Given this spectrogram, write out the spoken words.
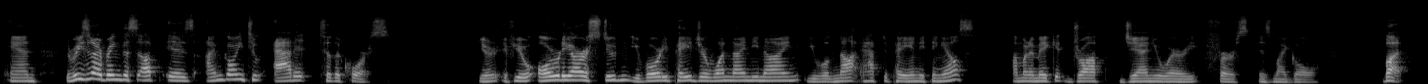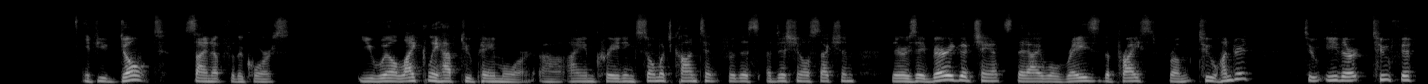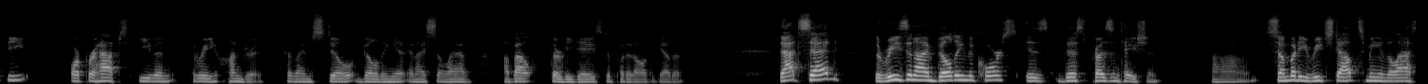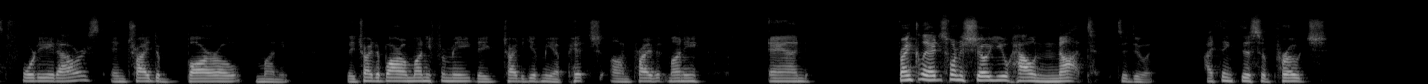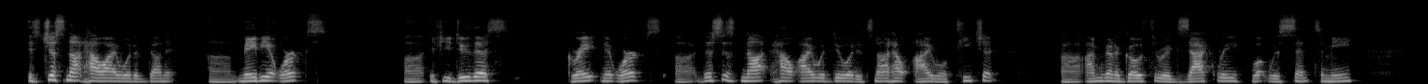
And the reason I bring this up is I'm going to add it to the course. You're, if you already are a student, you've already paid your 199, you will not have to pay anything else. I'm going to make it drop January 1st is my goal. But if you don't sign up for the course, you will likely have to pay more. Uh, I am creating so much content for this additional section. There is a very good chance that I will raise the price from 200 to either 250 or perhaps even 300 because I'm still building it and I still have about 30 days to put it all together. That said, the reason I'm building the course is this presentation. Uh, somebody reached out to me in the last 48 hours and tried to borrow money. They tried to borrow money from me. They tried to give me a pitch on private money. And frankly, I just want to show you how not to do it. I think this approach is just not how I would have done it. Uh, maybe it works. Uh, if you do this, great and it works. Uh, this is not how I would do it. It's not how I will teach it. Uh, I'm going to go through exactly what was sent to me.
